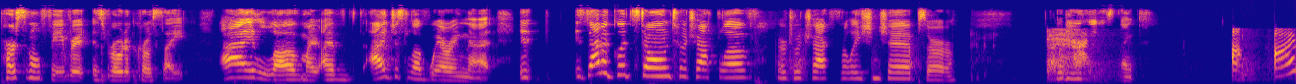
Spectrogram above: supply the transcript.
personal favorite is rhodochrosite. I love my I've I just love wearing that. It, is that a good stone to attract love or to attract relationships or what do you think? I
